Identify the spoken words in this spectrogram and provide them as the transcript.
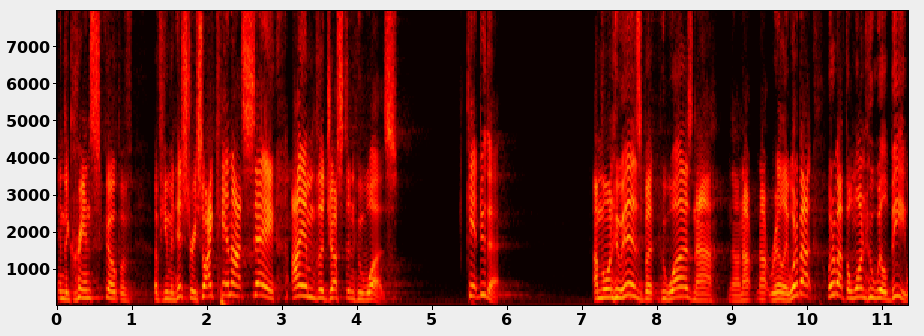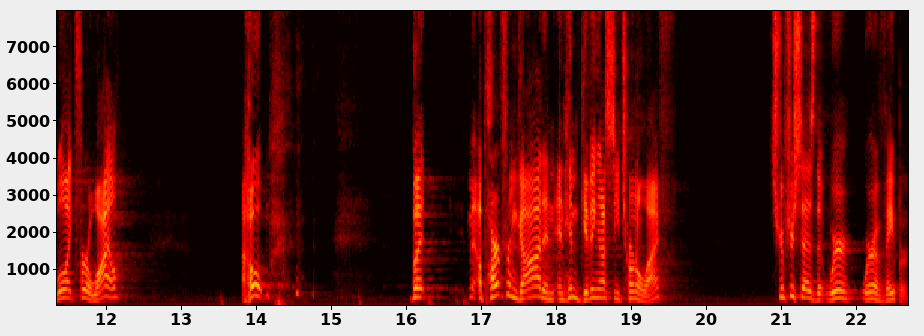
in the grand scope of, of human history. So I cannot say I am the Justin who was. Can't do that. I'm the one who is, but who was? Nah, no, not, not really. What about, what about the one who will be? Well, like for a while. I hope. but apart from God and, and Him giving us eternal life, Scripture says that we're, we're a vapor.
